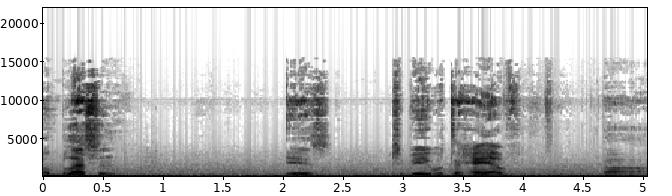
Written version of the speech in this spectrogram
A blessing is to be able to have uh,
